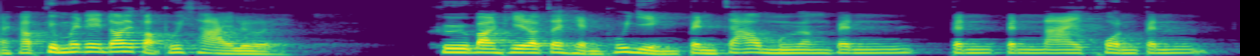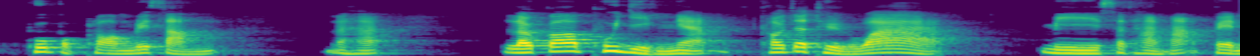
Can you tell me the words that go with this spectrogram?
นะครับคือไม่ได้ด้อยกว่าผู้ชายเลย คือบางทีเราจะเห็นผู้หญิงเป็นเจ้าเมืองเป็นเป็นเป็นนายคนเป็นผู้ปกครองด้วยซ้ำนะฮะแล้วก็ผู้หญิงเนี่ยเขาจะถือว่ามีสถานะเป็น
